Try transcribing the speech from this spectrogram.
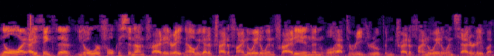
No, I, I think that you know we're focusing on Friday right now. We got to try to find a way to win Friday, and then we'll have to regroup and try to find a way to win Saturday. But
